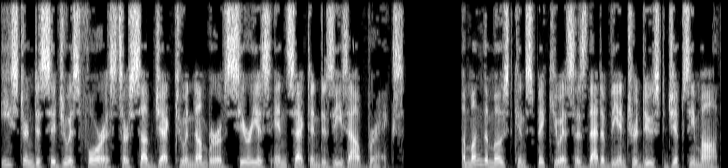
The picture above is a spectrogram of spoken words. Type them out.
Eastern deciduous forests are subject to a number of serious insect and disease outbreaks. Among the most conspicuous is that of the introduced gypsy moth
